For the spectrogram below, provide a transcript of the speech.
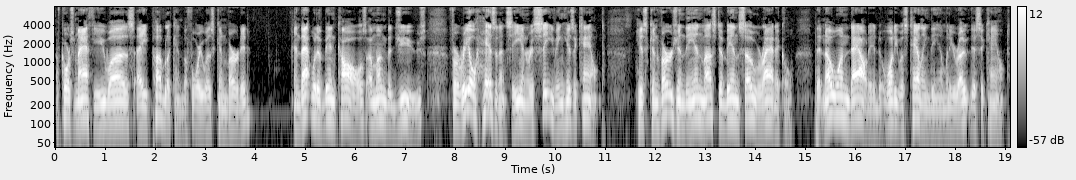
Of course, Matthew was a publican before he was converted, and that would have been cause among the Jews for real hesitancy in receiving his account. His conversion then must have been so radical that no one doubted what he was telling them when he wrote this account.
